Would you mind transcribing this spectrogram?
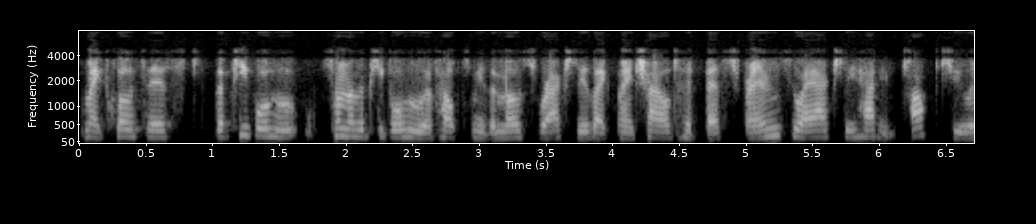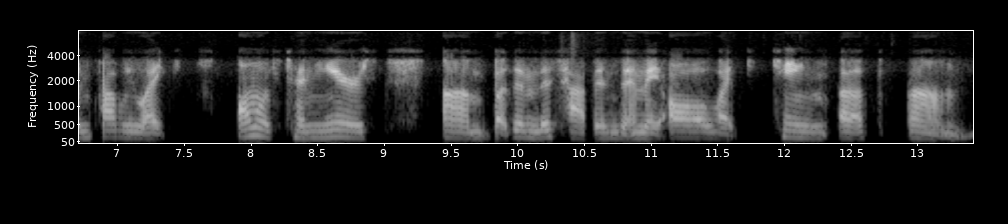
my closest, the people who some of the people who have helped me the most were actually like my childhood best friends who I actually hadn't talked to in probably like almost 10 years. Um, but then this happened and they all like came up, um,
